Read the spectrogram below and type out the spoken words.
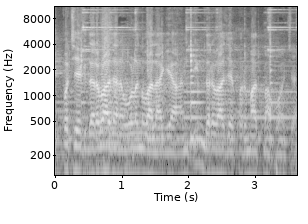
એક પછી એક દરવાજાને ઓળંગવા લાગ્યા. અંતિમ દરવાજે પરમાત્મા પહોંચ્યા.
